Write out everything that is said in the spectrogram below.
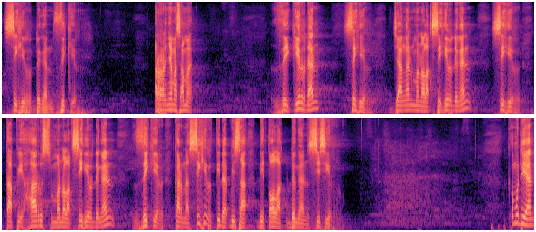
sihir dengan zikir. Arahnya sama. Zikir dan sihir. Jangan menolak sihir dengan sihir tapi harus menolak sihir dengan zikir karena sihir tidak bisa ditolak dengan sisir. Kemudian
